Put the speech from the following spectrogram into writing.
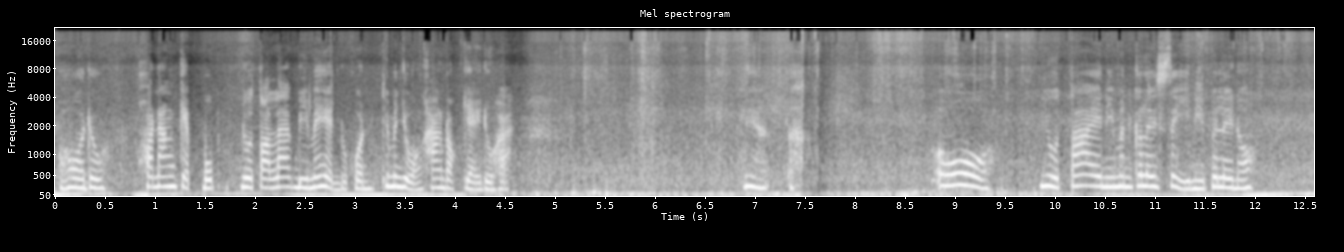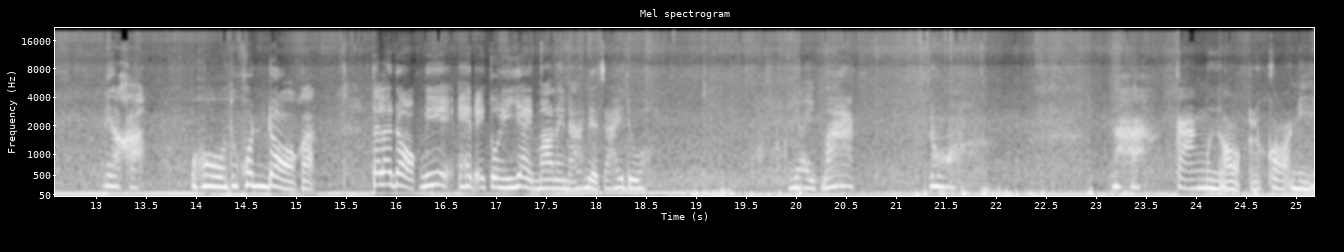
โอ้โหดู พอนั่งเก็บปุ๊บ ดูตอนแรกบีไม่เห็นทุกคนที่มันอยู่ข้างๆดอกใหญ่ดูค่ะ เนี่ย โอ้ อยู่ใต้นี้มันก็เลยสีนี้ไปเลยเนาะเนี่ยค่ะ โอ้โห ทุกคนดอกอะแต่ละดอกนี่เห็ดไอตัวนี้ใหญ่มากเลยนะ เดี๋ยวจะให้ดู ใหญ่มากโอ้นะคะ กลางมือออกแล้วก็นี่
